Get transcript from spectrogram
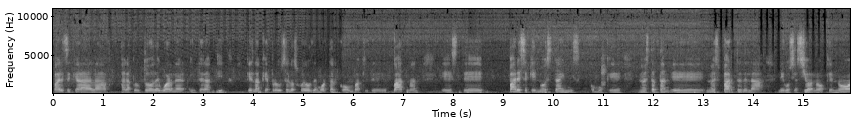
parece que a la, a la productora de Warner Interactive que es la que produce los juegos de Mortal Kombat y de Batman, este parece que no está en mis, como que no está tan, eh, no es parte de la negociación, ¿no? Que no,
